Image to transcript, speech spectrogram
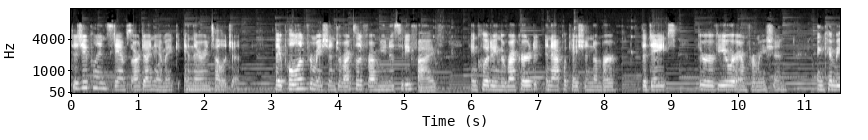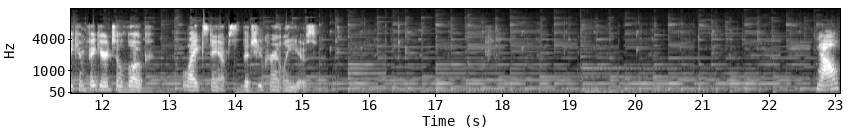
DigEplan stamps are dynamic and they're intelligent. They pull information directly from Municity 5 including the record and application number, the date, the reviewer information, and can be configured to look like stamps that you currently use. Now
